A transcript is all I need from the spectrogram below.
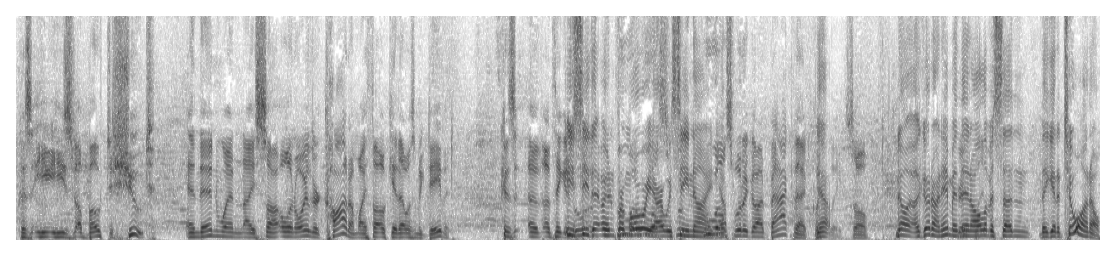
because he, he's about to shoot, and then when I saw oh an Oiler caught him, I thought okay that was McDavid. Because uh, I'm thinking, you see that, and from who, where who we else, are, we see nine. Who yep. else would have got back that quickly? Yep. So, no, uh, good on him. And then all of a sudden, they get a two on zero.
